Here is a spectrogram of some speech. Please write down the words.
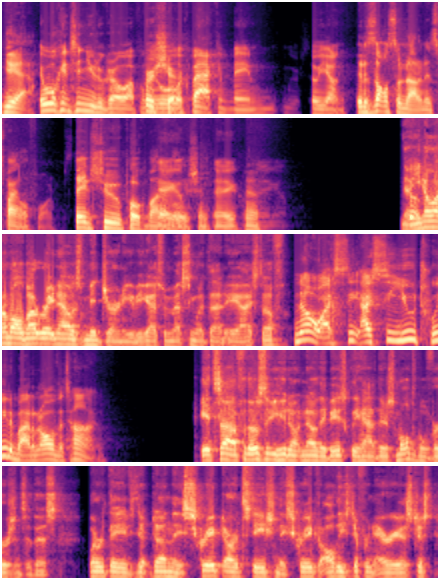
Yeah, It will continue to grow up, and For we will sure. look back and man, we were so young. it is also not in its final form. Stage two, Pokemon There evolution. There you go. Yeah. You. No, you know what I'm all about right now is Midjourney. Have you guys been messing with that AI stuff? No, I see. I see you tweet about it all the time. It's uh for those of you who don't know, they basically have there's multiple versions of this where they've done they scraped ArtStation, they scraped all these different areas, just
